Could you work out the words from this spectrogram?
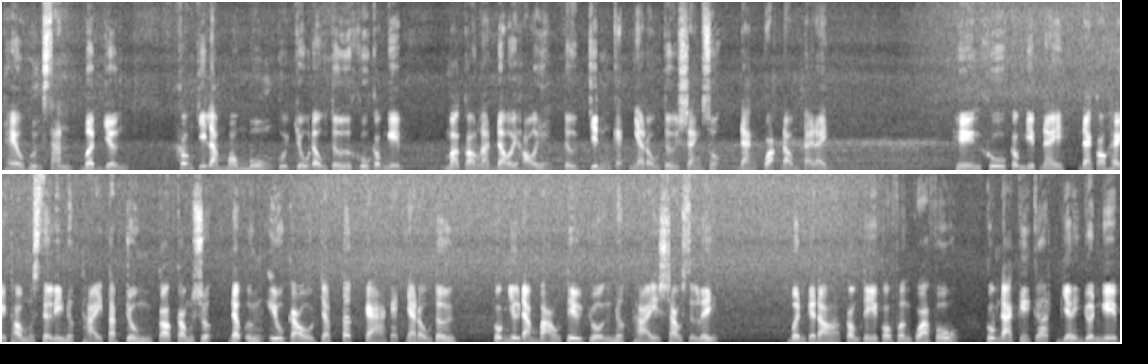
theo hướng xanh bền vững không chỉ là mong muốn của chủ đầu tư khu công nghiệp mà còn là đòi hỏi từ chính các nhà đầu tư sản xuất đang hoạt động tại đây. Hiện khu công nghiệp này đang có hệ thống xử lý nước thải tập trung có công suất đáp ứng yêu cầu cho tất cả các nhà đầu tư cũng như đảm bảo tiêu chuẩn nước thải sau xử lý. Bên cạnh đó, công ty cổ phần Hòa Phú cũng đã ký kết với doanh nghiệp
